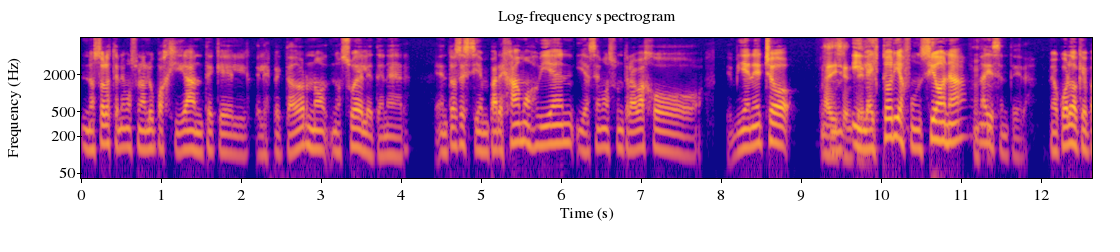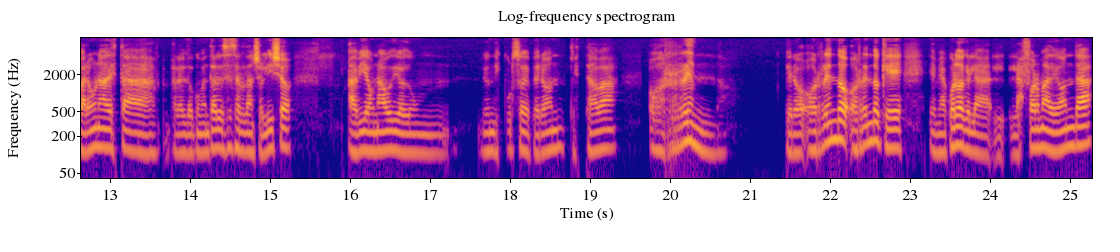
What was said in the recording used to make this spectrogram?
nosotros tenemos una lupa gigante que el, el espectador no, no suele tener. Entonces, si emparejamos bien y hacemos un trabajo bien hecho Nadie se y la historia funciona, nadie se entera. Me acuerdo que para una de estas, para el documental de César D'Angiolillo, había un audio de un, de un discurso de Perón que estaba horrendo. Pero horrendo, horrendo que eh, me acuerdo que la, la forma de onda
